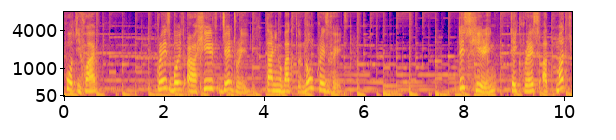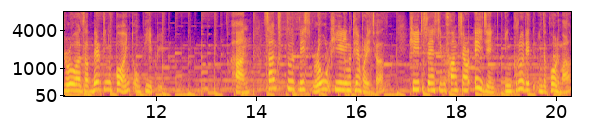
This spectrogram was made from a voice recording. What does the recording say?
45, craze voids are healed gently, turning back to no craze phase. This healing takes place at much lower the melting point of PP. And thanks to this low heating temperature, heat-sensitive functional agent included in the polymer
